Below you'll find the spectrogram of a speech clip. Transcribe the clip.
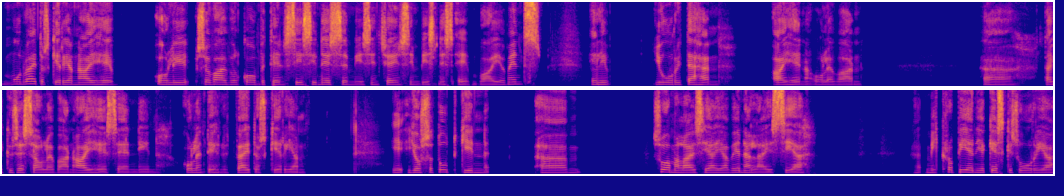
Mun väitöskirjan aihe oli Survival Competencies in SMEs in Changing Business Environments. Eli juuri tähän aiheena olevaan ää, tai kyseessä olevaan aiheeseen, niin olen tehnyt väitöskirjan, jossa tutkin ää, suomalaisia ja venäläisiä mikropieniä keskisuuria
